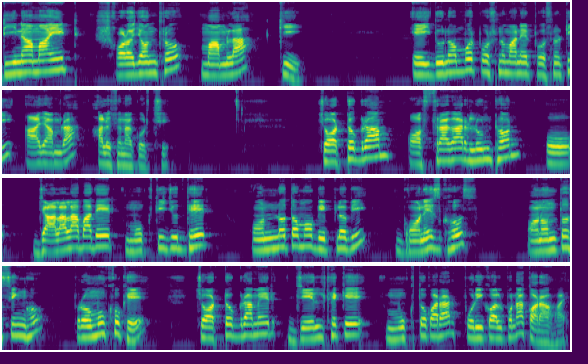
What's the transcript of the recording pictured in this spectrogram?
ডিনামাইট ষড়যন্ত্র মামলা কী? এই দু নম্বর প্রশ্নমানের প্রশ্নটি আজ আমরা আলোচনা করছি। চট্টগ্রাম অস্ত্রাগার লুণ্ঠন ও জালালাবাদের মুক্তিযুদ্ধের অন্যতম বিপ্লবী গণেশ ঘোষ, অনন্ত সিংহ প্রমুখকে চট্টগ্রামের জেল থেকে মুক্ত করার পরিকল্পনা করা হয়।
